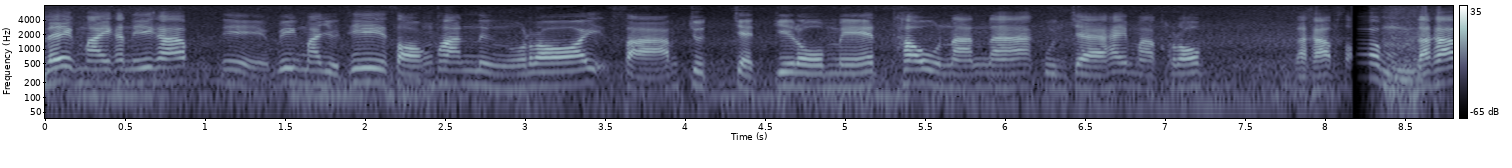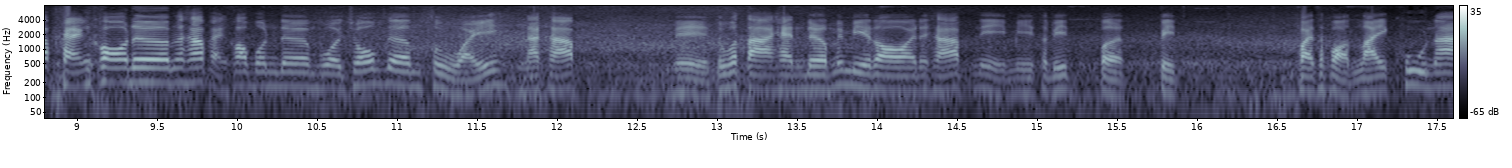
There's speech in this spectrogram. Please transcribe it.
เลขไมล์คันนี้ครับ นี่วิ่งมาอยู่ที่ 2,103.7 กิโลเมตรเท่านั้นนะฮะกุญแจให้มาครบนะครับเพิ่มนะครับ แผงคอเดิมนะครับ แผงคอบนเดิม หัวโชคเดิมสวยนะครับนี่ตุ๊กตาแฮนด์เดิมไม่มีรอยนะครับ นี่มีสวิตช์เปิดปิดไฟสปอร์ตไลท์คู่หน้า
